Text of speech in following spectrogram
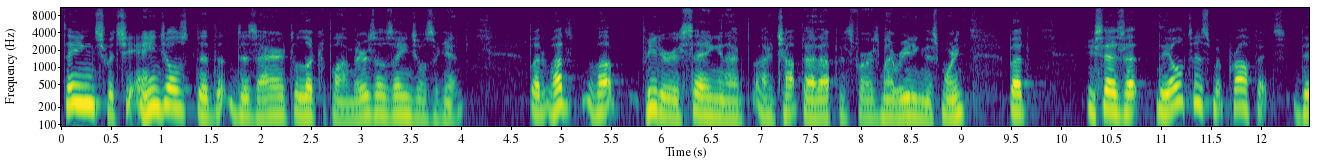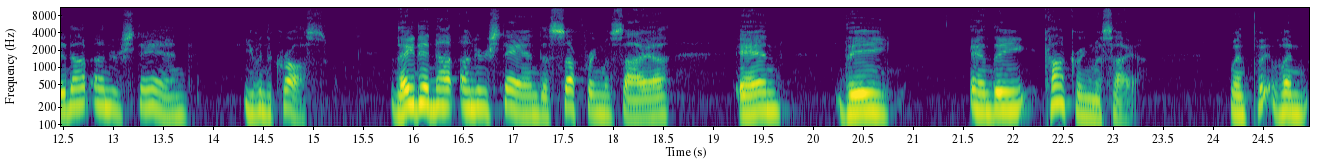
things which the angels did desire to look upon. There's those angels again. But what, what Peter is saying, and I, I chopped that up as far as my reading this morning, but he says that the Old Testament prophets did not understand even the cross. They did not understand the suffering Messiah and the and the conquering Messiah. When when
